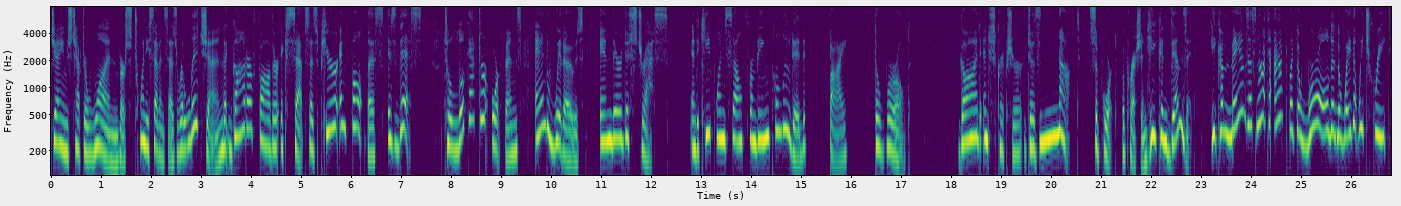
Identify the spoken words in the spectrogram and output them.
James chapter 1 verse 27 says, Religion that God our Father accepts as pure and faultless is this, to look after orphans and widows in their distress, and to keep oneself from being polluted by the world. God in Scripture does not support oppression. He condemns it. He commands us not to act like the world in the way that we treat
